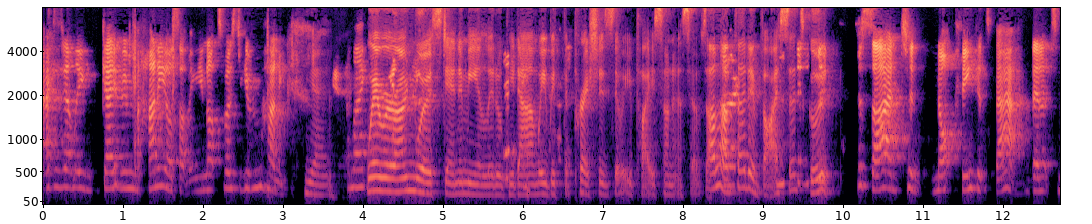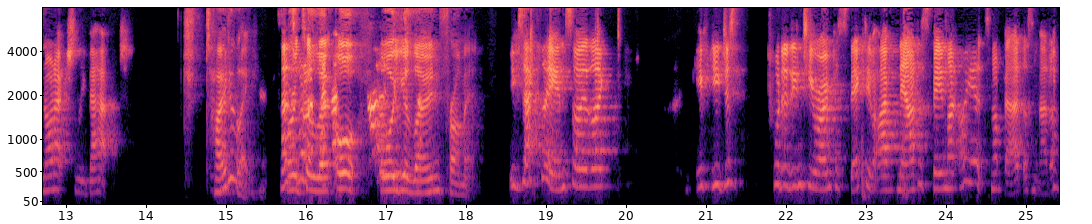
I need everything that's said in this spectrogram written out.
accidentally gave him honey or something. You're not supposed to give him honey. yeah. I'm like, We're our own worst enemy a little bit, aren't we, with the pressures that we place on ourselves? I love that advice. That's good. decide to not think it's bad, then it's not actually bad. Totally. That's or it's a lear- or or you learn from it. Exactly. And so, like, if you just put it into your own perspective, I've now just been like, oh, yeah, it's not bad, doesn't matter.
